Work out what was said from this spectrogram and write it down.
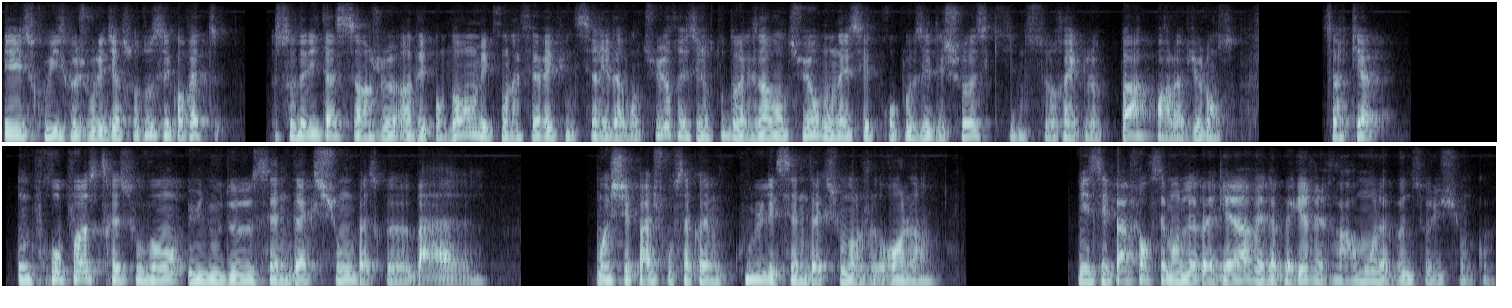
Et ce que je voulais dire surtout, c'est qu'en fait, Sodalitas c'est un jeu indépendant, mais qu'on a fait avec une série d'aventures, et c'est surtout dans les aventures où on a essayé de proposer des choses qui ne se règlent pas par la violence. C'est-à-dire qu'on propose très souvent une ou deux scènes d'action parce que bah moi, je sais pas, je trouve ça quand même cool les scènes d'action dans le jeu de rôle. Hein. Mais c'est pas forcément de la bagarre, et la bagarre est rarement la bonne solution. Quoi.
